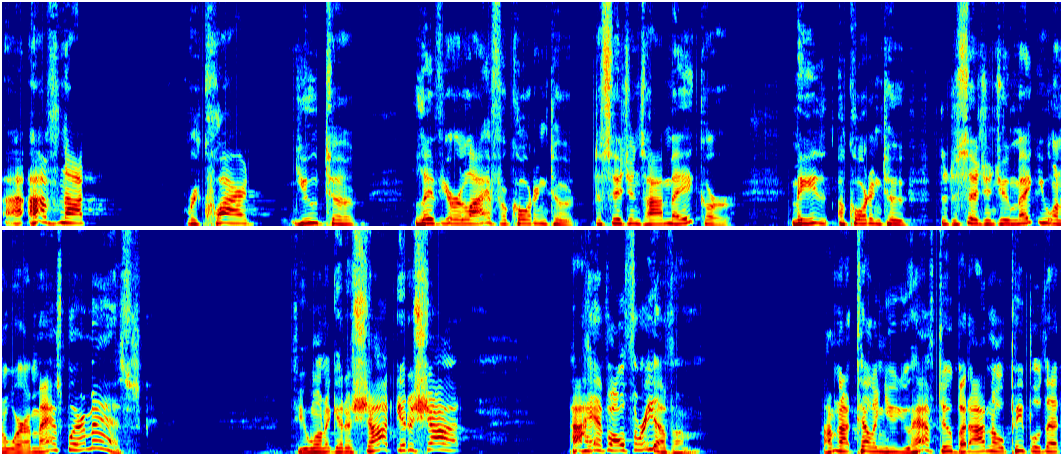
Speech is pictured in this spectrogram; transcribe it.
I, I've not required you to live your life according to decisions I make or me, according to the decisions you make, you want to wear a mask, wear a mask. If you want to get a shot, get a shot. I have all three of them. I'm not telling you you have to, but I know people that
